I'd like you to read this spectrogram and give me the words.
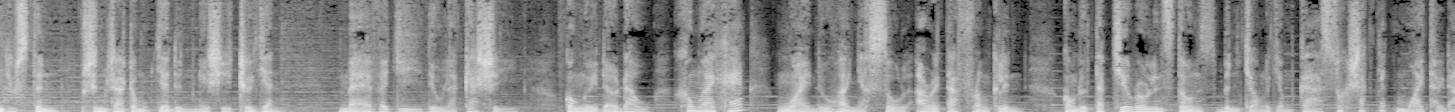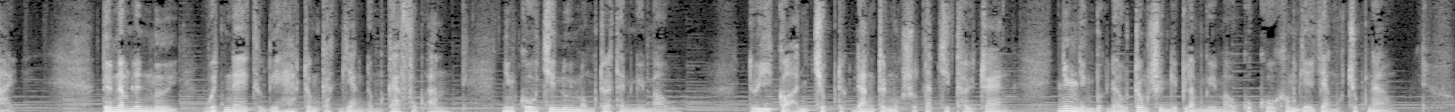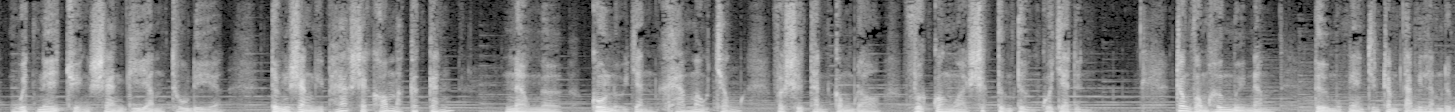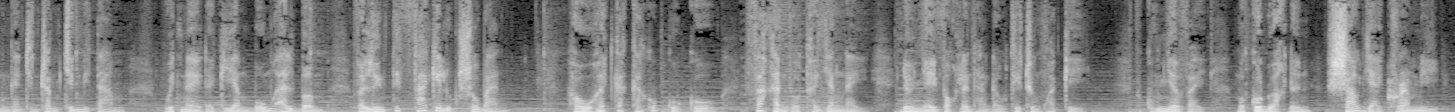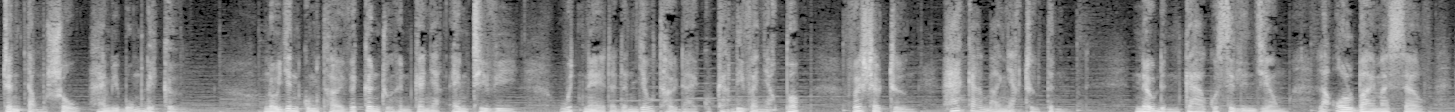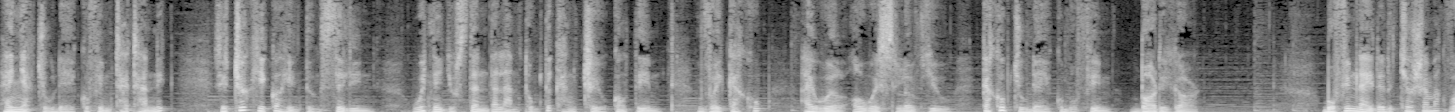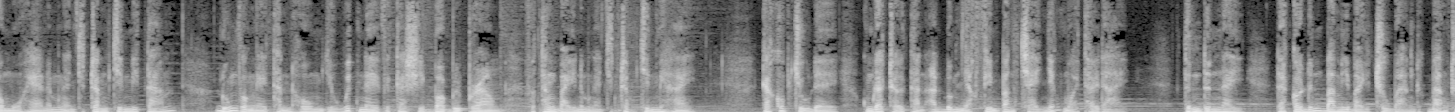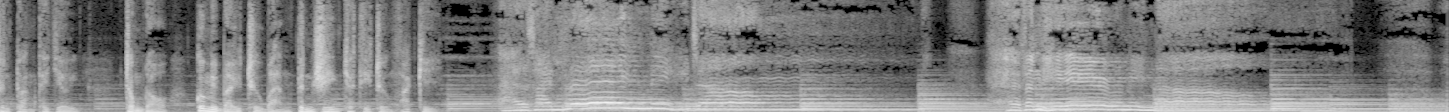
Whitney Houston sinh ra trong một gia đình nghệ sĩ trứ danh. Mẹ và dì đều là ca sĩ. Còn người đỡ đầu không ai khác ngoài nữ hoàng nhạc soul Aretha Franklin, còn được tạp chí Rolling Stones bình chọn là giọng ca xuất sắc nhất mọi thời đại. Từ năm lên 10, Whitney thường đi hát trong các dàn đồng ca phúc âm, nhưng cô chỉ nuôi mộng trở thành người mẫu. Tuy có ảnh chụp được đăng trên một số tạp chí thời trang, nhưng những bước đầu trong sự nghiệp làm người mẫu của cô không dễ dàng một chút nào. Whitney chuyển sang ghi âm thu đĩa, tưởng rằng nghiệp hát sẽ khó mà cất cánh. Nào ngờ cô nổi danh khá mau chóng và sự thành công đó vượt qua ngoài sức tưởng tượng của gia đình. Trong vòng hơn 10 năm, từ 1985 đến 1998, Whitney đã ghi âm 4 album và liên tiếp phá kỷ lục số bán. Hầu hết các ca khúc của cô phát hành vào thời gian này đều nhảy vọt lên hàng đầu thị trường Hoa Kỳ. Và cũng nhờ vậy mà cô đoạt đến 6 giải Grammy trên tổng số 24 đề cử. Nổi danh cùng thời với kênh truyền hình ca nhạc MTV, Whitney đã đánh dấu thời đại của các diva nhạc pop với sở trường hát các bản nhạc trữ tình. Nếu đỉnh cao của Celine Dion là All By Myself hay nhạc chủ đề của phim Titanic, thì trước khi có hiện tượng Celine, Whitney Houston đã làm thủng tức hàng triệu con tim với ca khúc I Will Always Love You, ca khúc chủ đề của bộ phim Bodyguard. Bộ phim này đã được cho ra mắt vào mùa hè năm 1998, đúng vào ngày thành hôn giữa Whitney với ca sĩ Bobby Brown vào tháng 7 năm 1992. Ca khúc chủ đề cũng đã trở thành album nhạc phim bán chạy nhất mọi thời đại. Tính đến nay, đã có đến 37 triệu bản được bán trên toàn thế giới, trong đó có 17 triệu bản tính riêng cho thị trường Hoa Kỳ. As I lay me down, heaven hear me now.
